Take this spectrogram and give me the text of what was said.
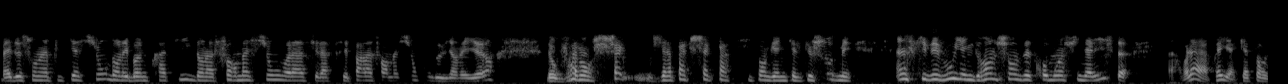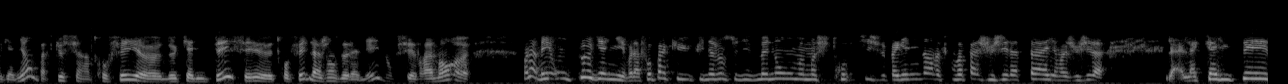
bah, de son implication dans les bonnes pratiques, dans la formation. Voilà, c'est par la formation qu'on devient meilleur. Donc vraiment, chaque, je dirais pas que chaque participant gagne quelque chose, mais inscrivez-vous. Il y a une grande chance d'être au moins finaliste. Alors voilà, après, il y a 14 gagnants parce que c'est un trophée euh, de qualité, c'est le trophée de l'agence de l'année. Donc c'est vraiment. voilà, mais on peut gagner. Voilà, faut pas qu'une agence se dise mais non, moi je suis trop petit, je vais pas gagner. Non, parce qu'on va pas juger la taille, on va juger la, la, qualité,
